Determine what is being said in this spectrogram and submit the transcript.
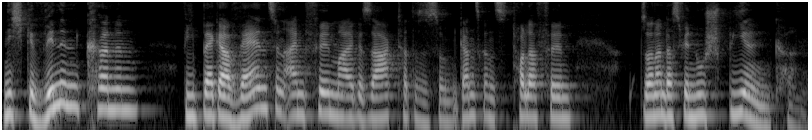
nicht gewinnen können, wie Beggar Vance in einem Film mal gesagt hat, das ist so ein ganz, ganz toller Film, sondern dass wir nur spielen können.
